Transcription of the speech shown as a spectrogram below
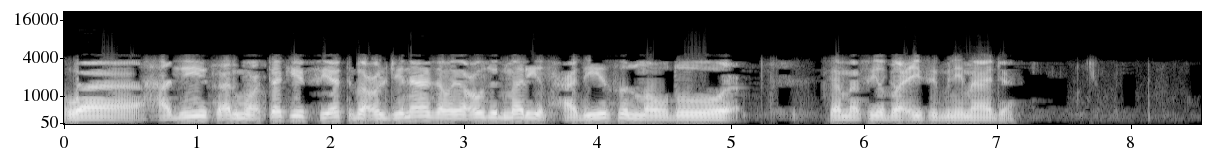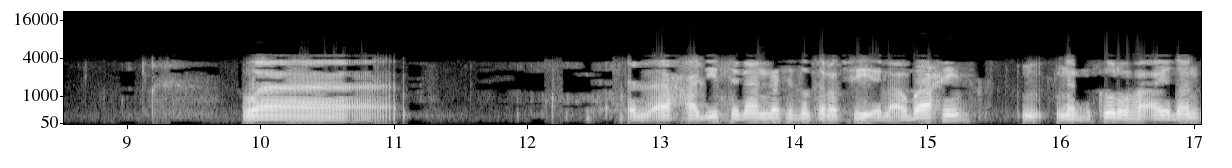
وحديث المعتكف يتبع الجنازة ويعود المريض. حديث موضوع كما في ضعيف ابن ماجه. و الأحاديث الآن التي ذكرت في الأضاحي نذكرها أيضا.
